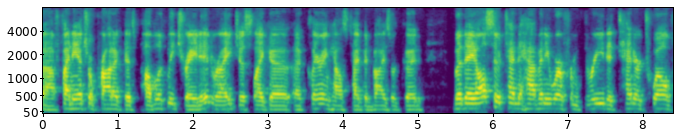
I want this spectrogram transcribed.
uh, financial product that's publicly traded, right? Just like a, a clearinghouse type advisor could. But they also tend to have anywhere from three to 10 or 12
